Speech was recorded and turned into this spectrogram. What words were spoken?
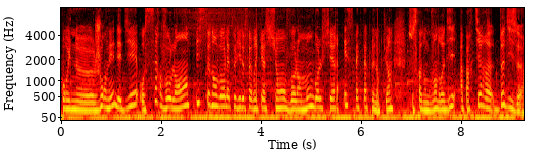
pour une euh, journée dédiée au cerf-volant, piste d'envol, atelier de fabrication, vol en montgolfière et spectacle nocturne. Ce sera donc vendredi à partir de 10h.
